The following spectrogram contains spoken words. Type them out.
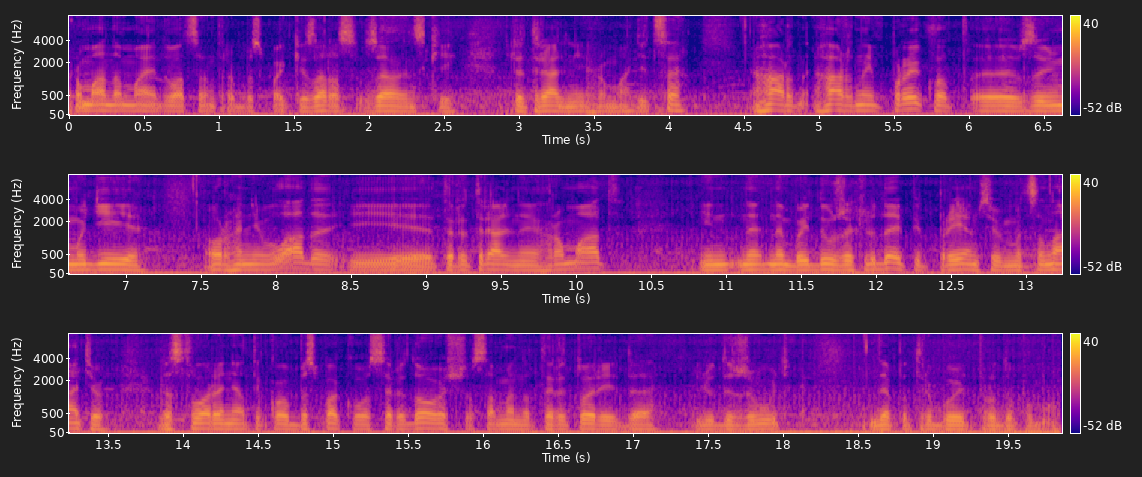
громада має два центри безпеки. Зараз в Зеленській територіальній громаді. Це гарний, приклад взаємодії органів влади і територіальних громад і небайдужих людей, підприємців, меценатів для створення такого безпекового середовища саме на території, де люди живуть, де потребують про допомогу.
